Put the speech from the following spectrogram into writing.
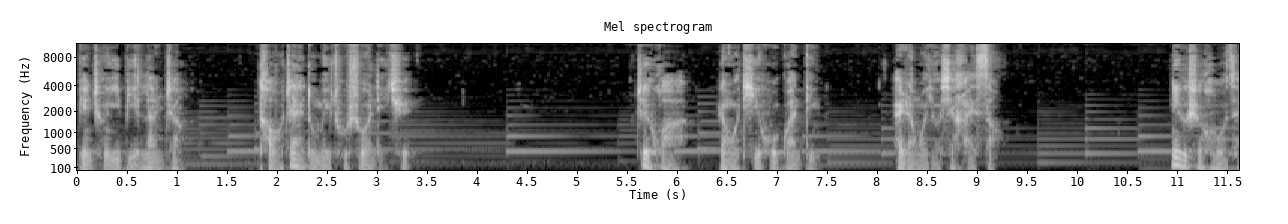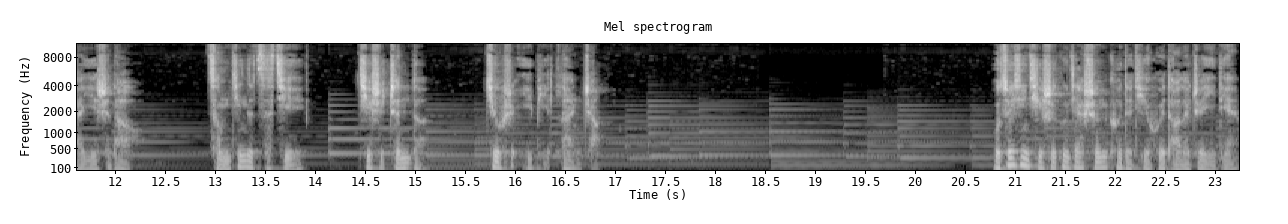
变成一笔烂账，讨债都没处说理去。这话让我醍醐灌顶，还让我有些害臊。那个时候我才意识到，曾经的自己，其实真的就是一笔烂账。我最近其实更加深刻的体会到了这一点。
